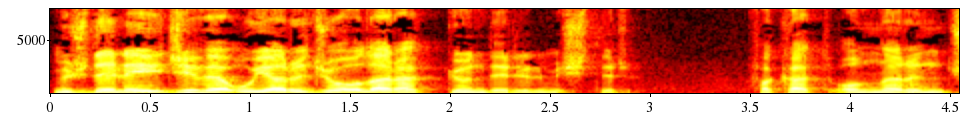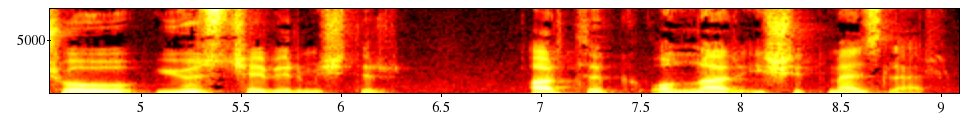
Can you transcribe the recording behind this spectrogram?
müjdeleyici ve uyarıcı olarak gönderilmiştir. Fakat onların çoğu yüz çevirmiştir. Artık onlar işitmezler.''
